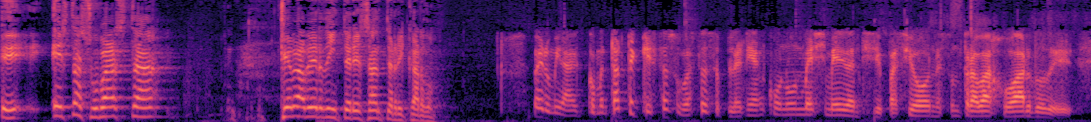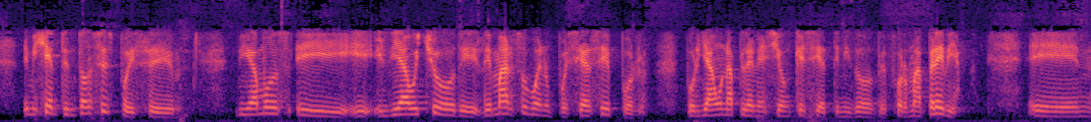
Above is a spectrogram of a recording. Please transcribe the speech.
Eh, esta subasta, ¿qué va a haber de interesante, Ricardo? Bueno, mira, comentarte que estas subastas se planean con un mes y medio de anticipación, es un trabajo arduo de, de mi gente, entonces, pues, eh, digamos, eh, eh, el día 8 de, de marzo, bueno, pues se hace por, por ya una planeación que se ha tenido de forma previa. Eh,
